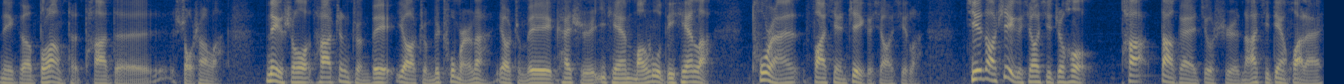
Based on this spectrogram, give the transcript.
那个 Blount 他的手上了。那个时候他正准备要准备出门呢，要准备开始一天忙碌的一天了。突然发现这个消息了，接到这个消息之后，他大概就是拿起电话来。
